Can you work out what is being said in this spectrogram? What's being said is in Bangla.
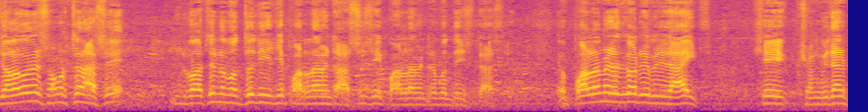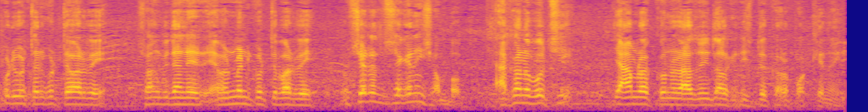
জনগণের সমর্থন আসে নির্বাচনের মধ্য দিয়ে যে পার্লামেন্ট আসে সেই পার্লামেন্টের মধ্যেই সেটা আসে এবং পার্লামেন্ট হ্যাজ রাইট সে সংবিধান পরিবর্তন করতে পারবে, সংবিধানের অ্যামেন্ডমেন্ট করতে পারবে সেটা তো সেখানেই সম্ভব। এখনও বলছি যে আমরা কোনো রাজনৈতিক দলকে নিষিদ্ধ করার পক্ষে নই।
